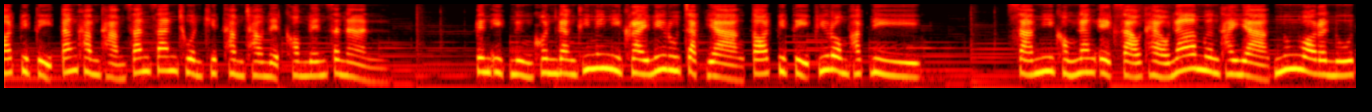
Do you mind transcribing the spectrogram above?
อดปิติตั้งคำถามสั้นๆ ชวนคิดทำชาวเน็ตคอมเมนต์สนั่น เป็นอีกหนึ่งคนดังที่ไม่มีใครไม่รู้จักอย่างตอดปิติพิรมพักดี สามีของนางเอกสาวแถวหน้าเมืองไทยอย่างนุ่งวรนุช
